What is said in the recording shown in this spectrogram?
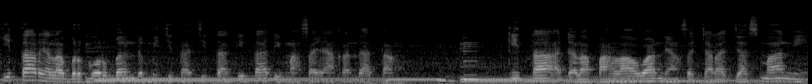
Kita rela berkorban demi cita-cita kita di masa yang akan datang. Kita adalah pahlawan yang secara jasmani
